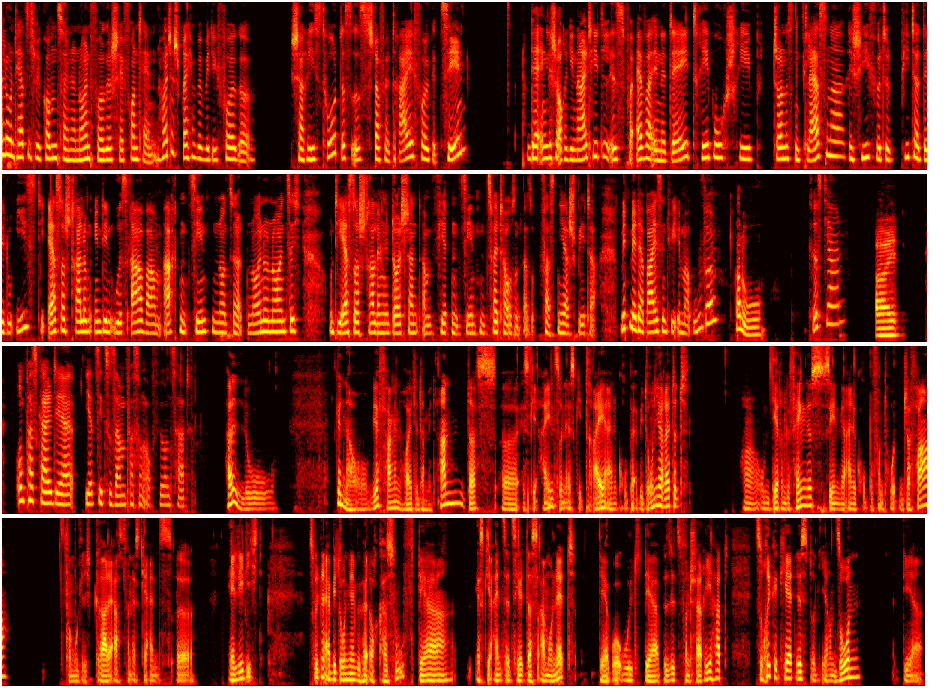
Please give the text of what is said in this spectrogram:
Hallo und herzlich willkommen zu einer neuen Folge Chef Fontaine. Heute sprechen wir über die Folge Charis Tod. Das ist Staffel 3, Folge 10. Der englische Originaltitel ist Forever in a Day. Drehbuch schrieb Jonathan Glasner, Regie führte Peter DeLuise. Die Erstausstrahlung in den USA war am 8.10.1999 und die Erstausstrahlung in Deutschland am 4.10.2000, also fast ein Jahr später. Mit mir dabei sind wie immer Uwe. Hallo. Christian. Hi. Und Pascal, der jetzt die Zusammenfassung auch für uns hat. Hallo. Genau, wir fangen heute damit an, dass äh, SG1 und SG3 eine Gruppe Abydonia rettet. Äh, um deren Gefängnis sehen wir eine Gruppe von toten Jafar, vermutlich gerade erst von SG1 äh, erledigt. Zu den Abydoniern gehört auch Kasuf, der SG1 erzählt, dass Amonet, der Goa'uld, der Besitz von Shari hat, zurückgekehrt ist und ihren Sohn, der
